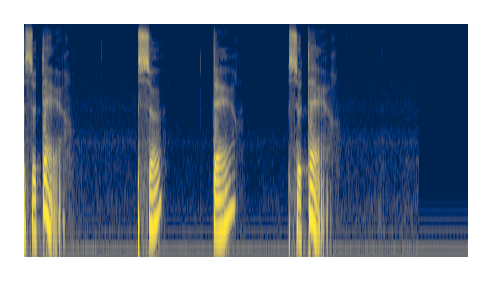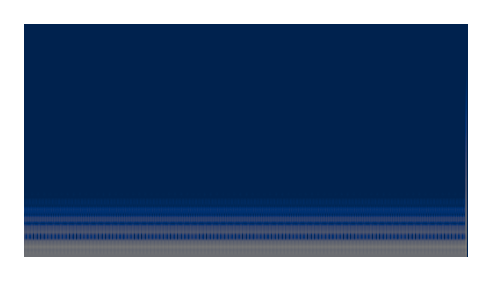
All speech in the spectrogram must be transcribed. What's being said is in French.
se taire, se taire, se taire.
